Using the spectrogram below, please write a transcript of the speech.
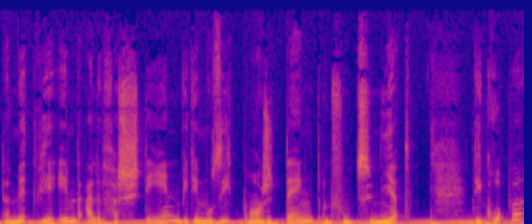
damit wir eben alle verstehen, wie die Musikbranche denkt und funktioniert. Die Gruppe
